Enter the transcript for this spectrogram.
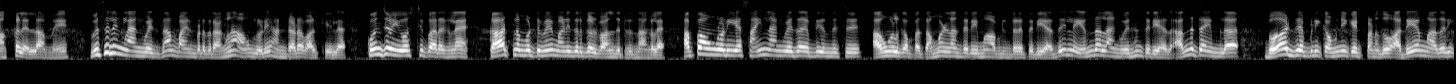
மக்கள் எல்லாமே விசிலிங் லாங்குவேஜ் தான் பயன்படுத்துகிறாங்களா அவங்களுடைய அன்றாட வாழ்க்கையில. கொஞ்சம் யோசிச்சு பாருங்களேன். காட்டில் மட்டுமே மனிதர்கள் வாழ்ந்துட்டு இருந்தாங்களே. அப்போ அவங்களுடைய சைன் லாங்குவேஜா எப்படி இருந்துச்சு? அவங்களுக்கு அப்போ தமிழ்லாம் தெரியுமா அப்படின்றது தெரியாது. இல்லை எந்த லாங்குவேஜும் தெரியாது. அந்த டைம்ல பேர்ட்ஸ் எப்படி கம்யூனிகேட் பண்ணதோ அதே மாதிரி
